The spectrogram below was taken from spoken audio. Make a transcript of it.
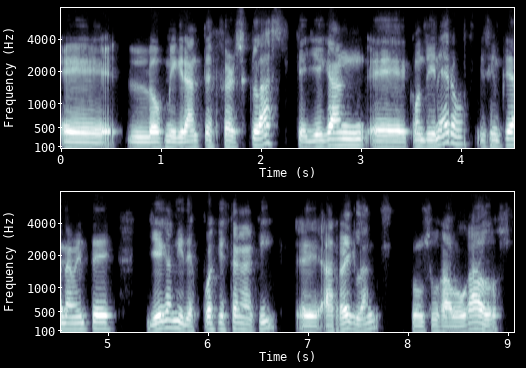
Eh, los migrantes first class que llegan eh, con dinero y simplemente llegan y después que están aquí eh, arreglan con sus abogados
